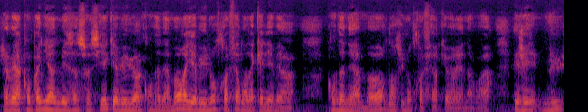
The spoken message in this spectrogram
j'avais accompagné un de mes associés qui avait eu un condamné à mort et il y avait une autre affaire dans laquelle il y avait un condamné à mort dans une autre affaire qui n'avait rien à voir. Et j'ai vu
